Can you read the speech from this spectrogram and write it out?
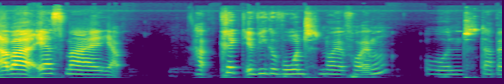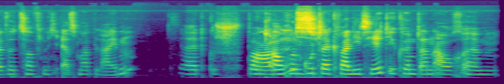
Aber erstmal, ja, kriegt ihr wie gewohnt neue Folgen. Und dabei wird es hoffentlich erstmal bleiben. Seid Und gespannt. auch in guter Qualität. Ihr könnt dann auch ähm,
